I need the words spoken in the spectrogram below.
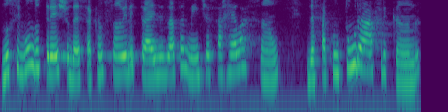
No segundo trecho dessa canção, ele traz exatamente essa relação dessa cultura africana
